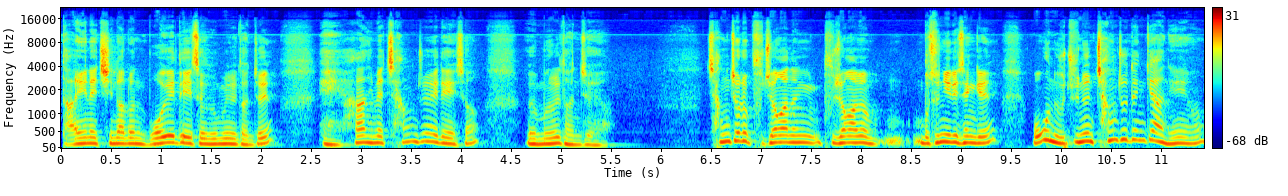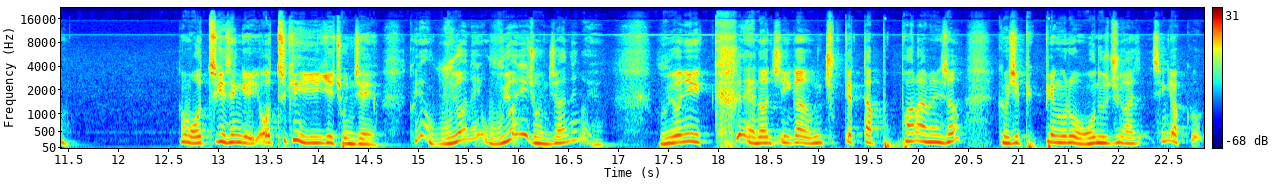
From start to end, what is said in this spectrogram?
다윈의 진화론 뭐에 대해서 의문을 던져요? 예, 하나님의 창조에 대해서 의문을 던져요. 창조를 부정하는 부정하면 무슨 일이 생겨요? 온 우주는 창조된 게 아니에요. 그럼 어떻게 생겨요? 어떻게 이게 존재해요? 그냥 우연히 우연히 존재하는 거예요. 우연히 큰 에너지가 응축됐다 폭발하면서 그것이 빅뱅으로 온 우주가 생겼고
